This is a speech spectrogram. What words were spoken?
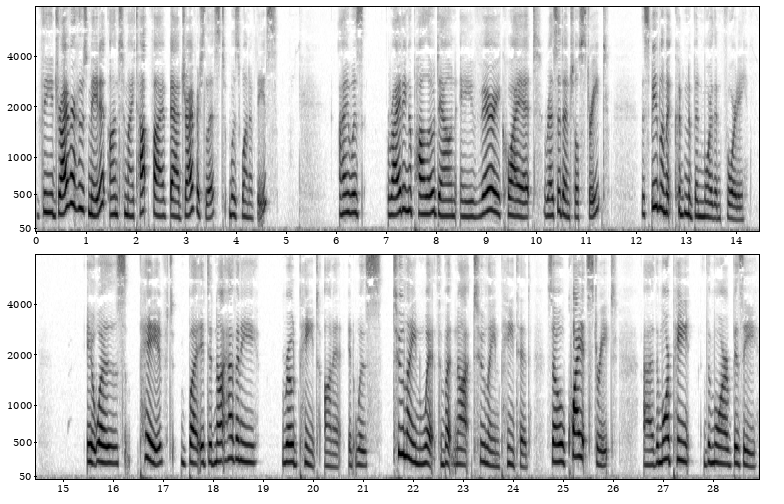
The driver who's made it onto my top five bad drivers list was one of these. I was riding Apollo down a very quiet residential street. The speed limit couldn't have been more than 40. It was paved, but it did not have any road paint on it. It was two lane width, but not two lane painted. So, quiet street. Uh, the more paint, the more busy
